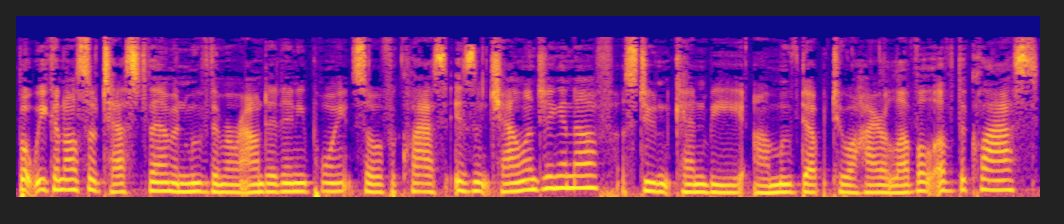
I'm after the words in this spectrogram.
But we can also test them and move them around at any point. So, if a class isn't challenging enough, a student can be uh, moved up to a higher level of the class.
